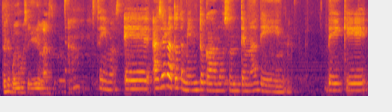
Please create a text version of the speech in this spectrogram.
Entonces podemos seguir en las... Seguimos. Eh, hace rato también tocábamos un tema de, de que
